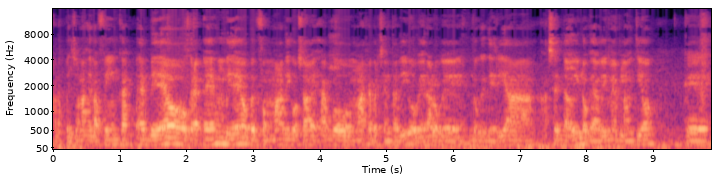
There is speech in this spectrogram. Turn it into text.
a, las personas de la finca. El video es un video performático, ¿sabes? Algo más representativo, que era lo que, lo que quería hacer David, lo que David me planteó, que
